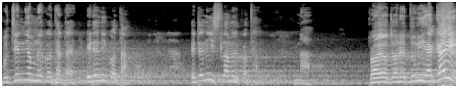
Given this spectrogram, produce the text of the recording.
বুঝছেন আপনি কথাটা? এটা নি কথা? এটা নিয়ে ইসলামের কথা। না। প্রয়োজনে তুমি একাই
